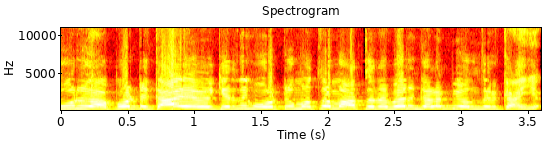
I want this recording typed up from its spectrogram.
ஊறுகாய் போட்டு காய வைக்கிறதுக்கு ஒட்டு மொத்தமாக அத்தனை பேரும் கிளம்பி வந்திருக்காங்க.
